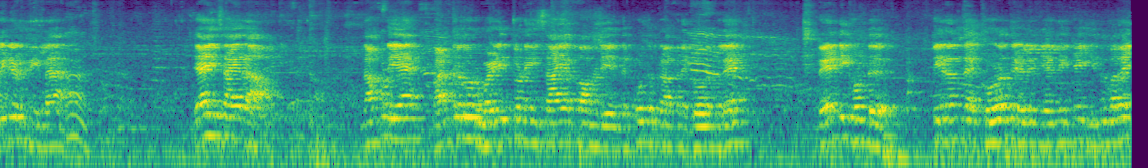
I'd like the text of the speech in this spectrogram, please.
வீடியோ எடுத்தீங்களா? ஜெய் சாய்ரா நம்முடைய மண்டலூர் வழித்துணை சாயப்பாவுடைய இந்த கூட்டு பிரார்த்தனை கோலத்திலே வேண்டிக் கொண்டு பிறந்த குழந்தைகளின் எண்ணிக்கை இதுவரை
